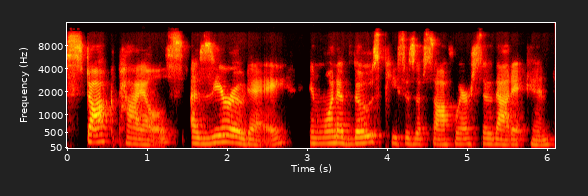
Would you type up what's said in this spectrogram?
stockpiles a zero day in one of those pieces of software so that it can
